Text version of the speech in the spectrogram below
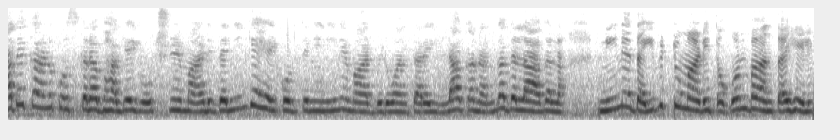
ಅದೇ ಕಾರಣಕ್ಕೋಸ್ಕರ ಭಾಗ್ಯ ಯೋಚನೆ ಮಾಡಿದ್ದೆ. ನಿನಗೆ ಹೇಳ್ಕೊಡ್ತೀನಿ, ನೀನೇ ಮಾಡಿಬಿಡು ಅಂತಾರೆ. ಇಲ್ಲ ಅಕ್ಕ, ನನಗದೆಲ್ಲ ಆಗಲ್ಲ. ನೀನೇ ದಯವಿಟ್ಟು ಮಾಡಿ ತೊಗೊಂಡು ಬಾ ಅಂತ ಹೇಳಿ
